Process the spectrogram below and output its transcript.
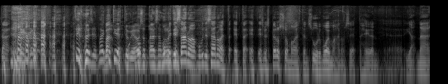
tää, vaikka Mä- työttömiä mun- osoittaa samalla. mun piti sanoa, mun piti sanoa että, että, että, esimerkiksi perussuomalaisten suuri voimahan on se, että heidän ja nämä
